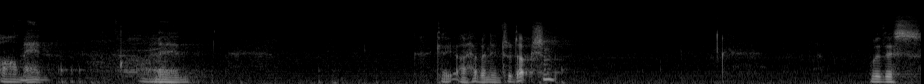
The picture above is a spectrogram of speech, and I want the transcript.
Amen. Amen. Okay, I have an introduction with this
